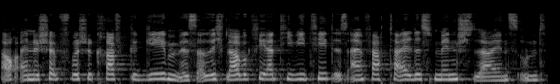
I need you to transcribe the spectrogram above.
auch eine schöpferische Kraft gegeben ist. Also ich glaube, Kreativität ist einfach Teil des Menschseins und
